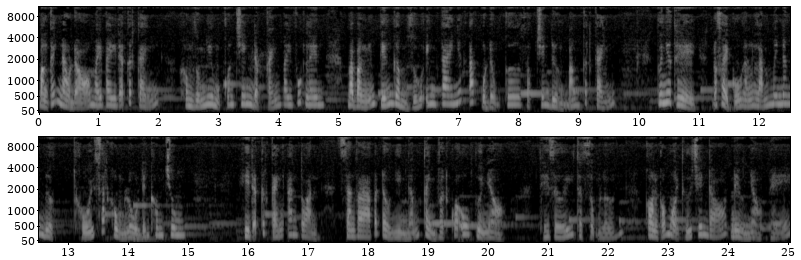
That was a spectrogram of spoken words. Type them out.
Bằng cách nào đó máy bay đã cất cánh Không giống như một con chim đập cánh bay vút lên mà bằng những tiếng gầm rú inh tai nhức áp của động cơ dọc trên đường băng cất cánh cứ như thể nó phải cố gắng lắm mới nâng được khối sắt khổng lồ lên không trung. Khi đã cất cánh an toàn, Sanva bắt đầu nhìn ngắm cảnh vật qua ô cửa nhỏ. Thế giới thật rộng lớn, còn có mọi thứ trên đó đều nhỏ bé.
